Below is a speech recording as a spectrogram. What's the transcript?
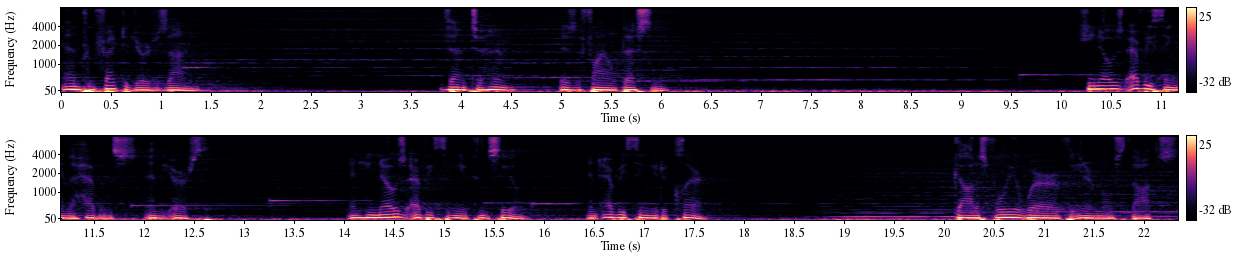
and perfected your design. Then to Him is the final destiny. He knows everything in the heavens and the earth, and He knows everything you conceal and everything you declare. God is fully aware of the innermost thoughts.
